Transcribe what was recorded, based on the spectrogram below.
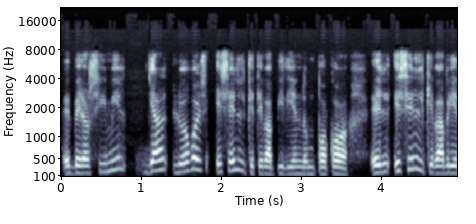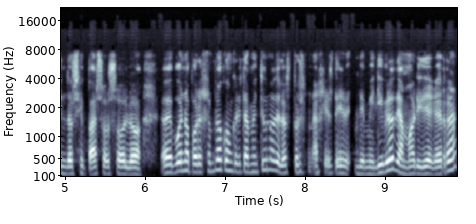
verosímil, ya luego es es él el que te va pidiendo un poco, él, es él el que va abriéndose paso solo. Eh, bueno, por ejemplo, concretamente uno de los personajes de, mi libro, de Amor y de Guerra,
